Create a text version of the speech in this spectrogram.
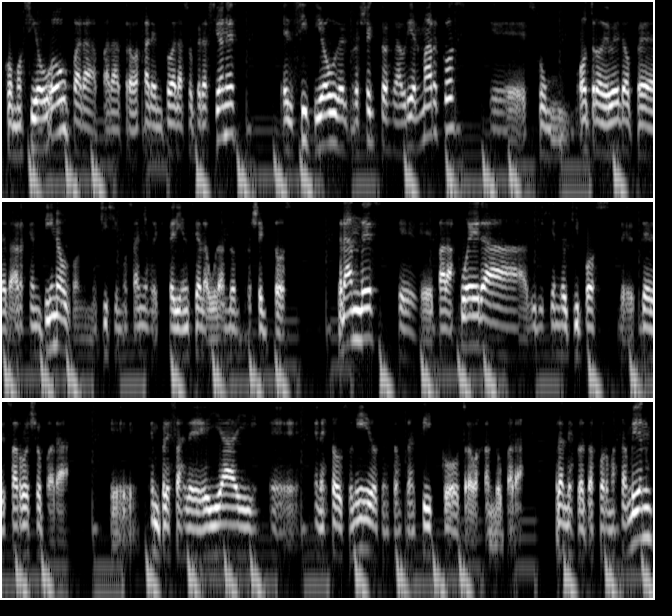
como COO para, trabajar en todas las operaciones. El CTO del proyecto es Gabriel Marcos, es un otro developer argentino con muchísimos años de experiencia laburando en proyectos grandes, eh, para afuera, dirigiendo equipos de desarrollo para, eh, empresas de AI eh, en Estados Unidos, en San Francisco, trabajando para grandes plataformas también.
